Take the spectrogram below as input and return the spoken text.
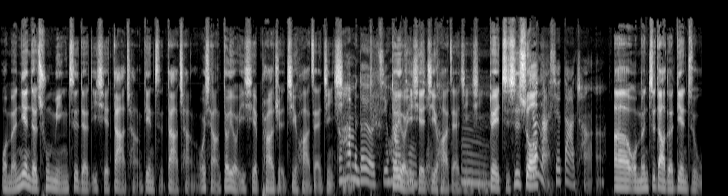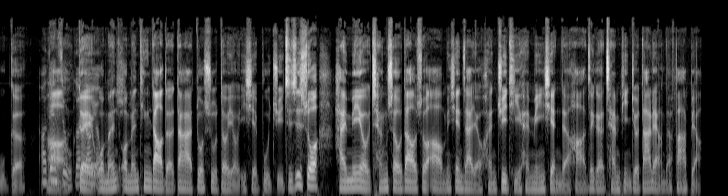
我们念得出名字的一些大厂，电子大厂，我想都有一些 project 计划在进行，哦，他们都有计划，都有一些计划在进行。嗯、对，只是说哪些大厂啊？呃，我们知道的电子五个。哦，电子五个、哦、对我们我们听到的大概多数都有一些布局，只是说还没有成熟到说啊，我们现在有很具体、很明显的哈，这个产品就大量的发表。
